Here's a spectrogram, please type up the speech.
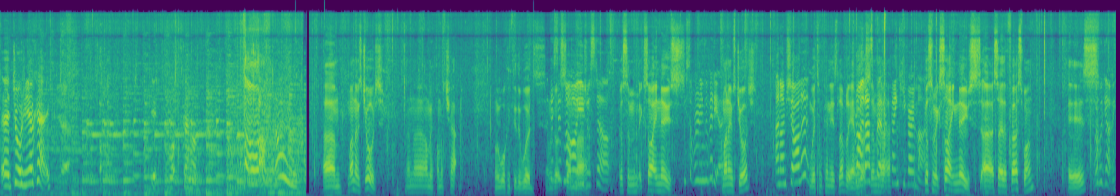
Uh, George, are you okay? Yeah. It, what's going on? Oh! Oh, Um, my name's George, and uh, I'm, a, I'm a chap. And we're walking through the woods, and this we've got is some not our uh, usual start. got some exciting news. You stop ruining the video. My name's George. And I'm Charlotte. We're Tom Kenny's lovely, and right, that's some better. uh, Thank you very much. got some exciting news. Uh, so the first one is Where are we going?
